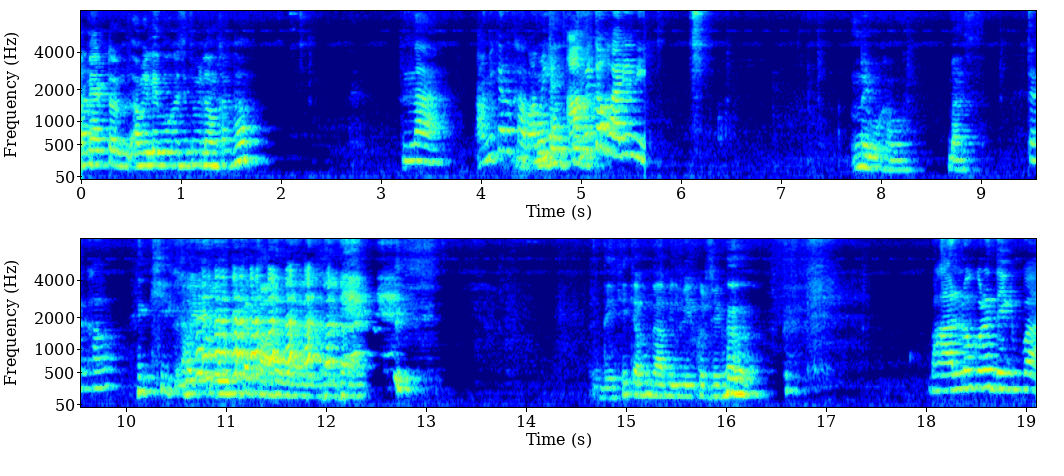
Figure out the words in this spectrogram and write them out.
আমি একটা আমি লেবু খাচ্ছি তুমি লঙ্কা খাও। না আমি কেন খাব? আমি আমি তো হারিনি। লেবু খাব ব্যাস। তো খাও। কি। দেখি কেমন গা বিল করছে। ভালো করে দেখবা।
